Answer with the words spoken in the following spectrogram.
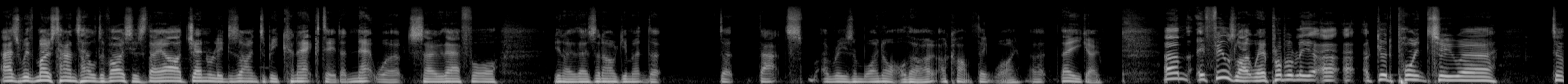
as with most handheld devices, they are generally designed to be connected and networked. So therefore, you know, there's an argument that that that's a reason why not. Although I, I can't think why. Uh, there you go. Um, it feels like we're probably a, a, a good point to. Uh, to,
